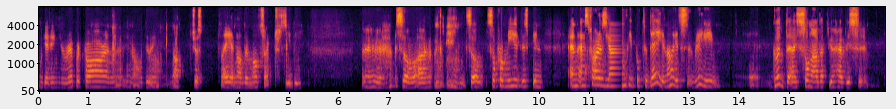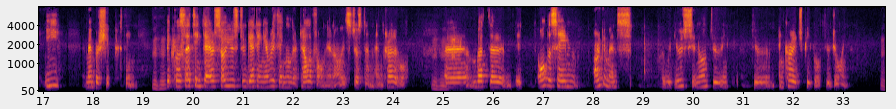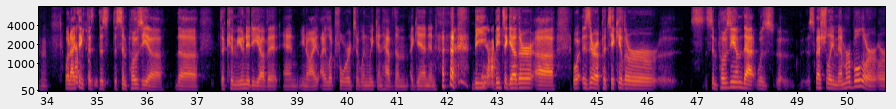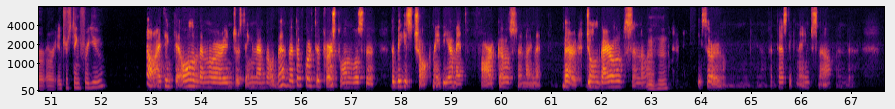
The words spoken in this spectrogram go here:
and getting new repertoire, and you know, doing not just play another Mozart CD uh, so, uh, so, so for me, it has been, and as far as young people today, you know, it's really uh, good. I saw now that you have this uh, e membership thing. Mm-hmm. Because I think they're so used to getting everything on their telephone, you know, it's just an, incredible. Mm-hmm. Uh, but it, all the same arguments I would use, you know, to to encourage people to join. Mm-hmm. Well, I think the, the, the symposia, the the community of it, and you know, I, I look forward to when we can have them again and be yeah. be together. Uh, is there a particular uh, symposium that was uh, especially memorable or, or, or interesting for you? No, I think that all of them were interesting and memorable. But of course, the first one was the, the biggest shock. Maybe I met Farkas and I met Bar- John Barrows and uh, mm-hmm these are you know, fantastic names now. And uh,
